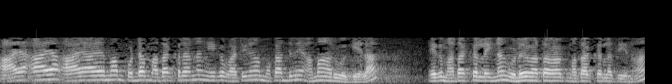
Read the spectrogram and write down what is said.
ආය ආය ආය ආය මම පොඩ්ඩක් මතක් කරන්නම් ඒක වටිනවා මොකද්ද මේ අමාරුව කියලා. ඒක මතක් කරලා ඉන්නම් ගොඩේ වතාවක් මතක් කරලා තියෙනවා.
